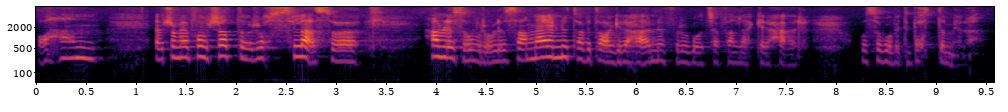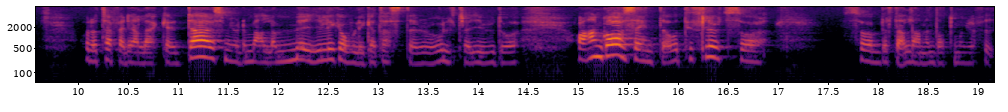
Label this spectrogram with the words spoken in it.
Och han, eftersom jag fortsatte att rossla så han blev så orolig och sa nej nu tar vi tag i det här, nu får du gå och träffa en läkare här. Och så går vi till botten med det. Och då träffade jag en läkare där som gjorde med alla möjliga olika tester och ultraljud. Och, och han gav sig inte och till slut så, så beställde han en datomografi.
